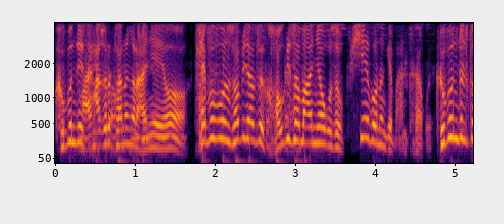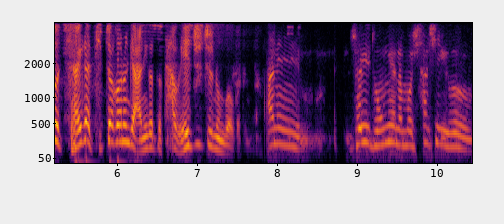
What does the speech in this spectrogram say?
그분들이 다 많죠. 그렇다는 건 네. 아니에요. 대부분 소비자들 거기서 많이 오고서 피해 보는 게 많더라고요. 그분들도 자기가 직접 하는 게 아니거든 다 외주 주는 거거든요. 아니 저희 동네는 뭐 샷이 그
